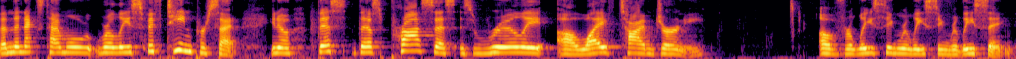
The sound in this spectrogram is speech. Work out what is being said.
Then the next time we'll release 15%. You know, this this process is really a lifetime journey of releasing, releasing, releasing.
